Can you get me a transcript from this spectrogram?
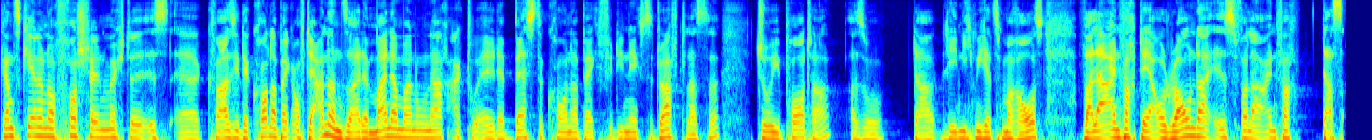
ganz gerne noch vorstellen möchte, ist äh, quasi der Cornerback auf der anderen Seite, meiner Meinung nach aktuell der beste Cornerback für die nächste Draftklasse, Joey Porter. Also da lehne ich mich jetzt mal raus, weil er einfach der Allrounder ist, weil er einfach das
